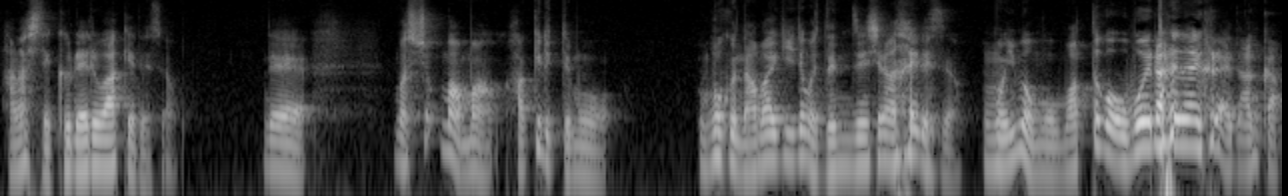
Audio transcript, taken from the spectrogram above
話してくれるわけですよ。で、まあ、しょまあまあはっきり言ってもう僕名前聞いても全然知らないですよ。もう今もう全く覚えられないくらいなんか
